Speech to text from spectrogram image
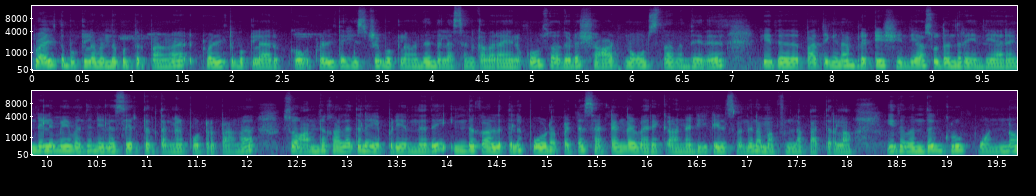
டுவெல்த் புக்கில் வந்து கொடுத்துருப்பாங்க. டுவெல்த் புக்கில் இருக்கும். டுவெல்த்து ஹிஸ்ட்ரி புக்கில் வந்து இந்த லெசன் கவராக இருக்கும். ஸோ அதோட ஷார்ட் நோட்ஸ் தான் வந்து இது. இது பார்த்திங்கன்னா பிரிட்டிஷ் இந்தியா சுதந்திர இந்தியா ரெண்டுலேயுமே வந்து நில சீர்திருத்தங்கள் போட்டிருப்பாங்க. ஸோ அந்த காலத்தில் எப்படி இருந்தது? இந்த காலத்தில் போடப்பட்ட சட்டங்கள் வரைக்கான டீட்டெயில்ஸ் வந்து நம்ம ஃபுல்லாக பார்த்துடலாம். இது வந்து குரூப் ஒன்னோ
